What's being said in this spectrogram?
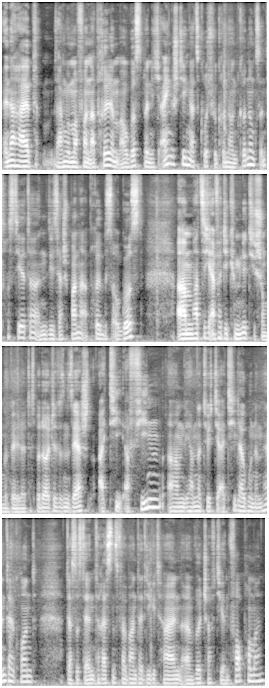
innerhalb, sagen wir mal von April, im August bin ich eingestiegen als Coach für Gründer und Gründungsinteressierte. In dieser Spanne April bis August ähm, hat sich einfach die Community schon gebildet. Das bedeutet, wir sind sehr IT-affin. Ähm, wir haben natürlich die IT-Lagune im Hintergrund. Das ist der Interessensverband der digitalen äh, Wirtschaft hier in Vorpommern.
